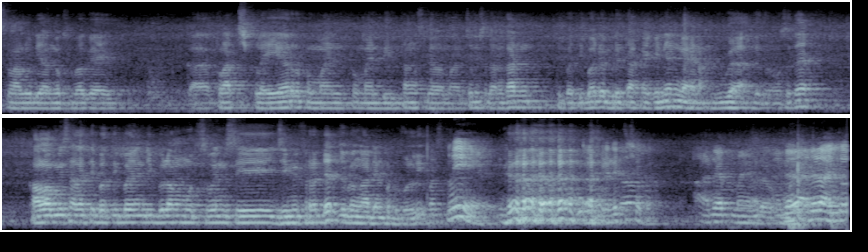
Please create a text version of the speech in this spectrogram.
selalu dianggap sebagai uh, clutch player pemain pemain bintang segala macam sedangkan tiba-tiba ada berita kayak gini yang nggak enak juga gitu maksudnya kalau misalnya tiba-tiba yang dibilang mood swing si Jimmy Fredette juga nggak ada yang peduli pasti Nih, Fred itu siapa? ada pemain Ada ada lah itu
